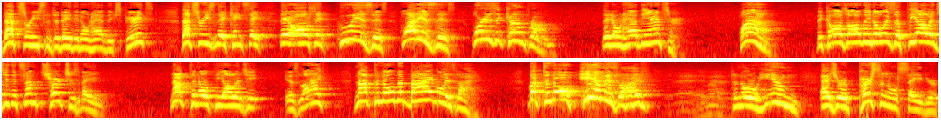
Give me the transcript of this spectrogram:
That's the reason today they don't have the experience. That's the reason they can't say, they're all saying, who is this? What is this? Where does it come from? They don't have the answer. Why? Because all they know is a theology that some church has made. Not to know theology is life. Not to know the Bible is life. But to know Him is life. Amen. To know Him as your personal Savior,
